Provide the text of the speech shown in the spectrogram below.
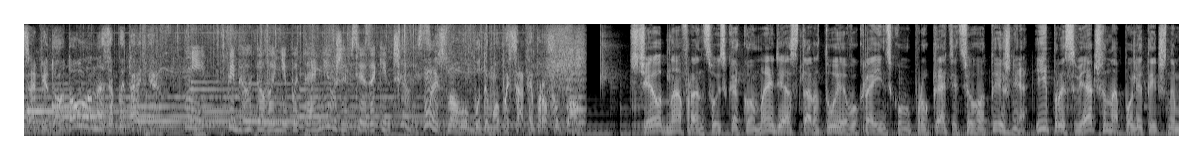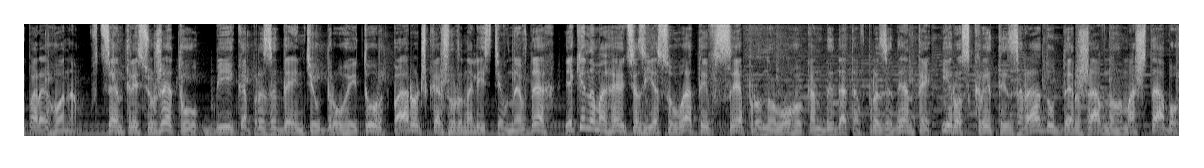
Це підготовлене запитання. Ні, підготовлені питання вже всі закінчились. Ми знову будемо писати про футбол. Ще одна французька комедія стартує в українському прокаті цього тижня і присвячена політичним перегонам. В центрі сюжету бійка президентів другий тур, парочка журналістів невдах, які намагаються з'ясувати все про нового кандидата в президенти і розкрити зраду державного масштабу.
